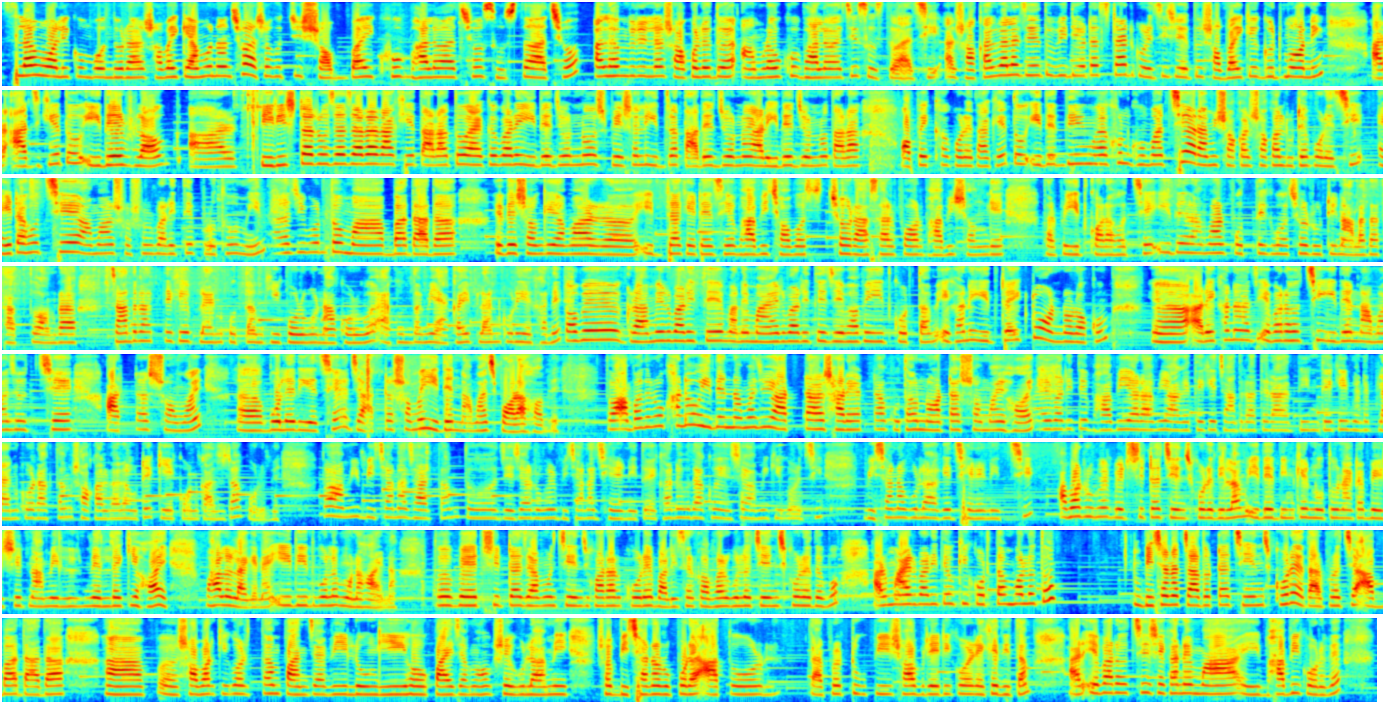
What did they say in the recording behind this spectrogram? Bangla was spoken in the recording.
আসসালামু আলাইকুম বন্ধুরা, সবাই কেমন আছো? আশা করছি সবাই খুব ভালো আছো, সুস্থ আছো। আলহামদুলিল্লাহ সকলে দয়ে, আমরাও খুব ভালো আছি, সুস্থ আছি। আর সকালবেলা যেহেতু ভিডিওটা স্টার্ট করেছি, সেহেতু সবাইকে গুড মর্নিং। আর আজকে তো ঈদের ভ্লগ আর তিরিশটা রোজা যারা রাখে, তারা তো একেবারে ঈদের জন্য স্পেশালি ঈদরা তাদের জন্য আর ঈদের জন্য তারা অপেক্ষা করে থাকে। তো ঈদের দিন এখন ঘুমাচ্ছে, আর আমি সকাল সকাল উঠে পড়েছি। এটা হচ্ছে আমার শ্বশুর বাড়িতে প্রথম ঈদ সারা জীবন তো মা বা দাদা এদের সঙ্গে আমার ঈদটা কেটেছে। ভাবি ছ বছর আসার পর ভাবির সঙ্গে তারপর ঈদ করা হচ্ছে। ঈদের আমার প্রত্যেক বছর রুটিন আলাদা থাকতো। আমরা চাঁদ রাত থেকে প্ল্যান করতাম কি করব, না করব। এখন তো আমি একাই প্ল্যান করি এখানে। তবে গ্রামের বাড়িতে মানে মায়ের বাড়িতে যেভাবে ঈদ করতাম, এখানে ঈদটা একটু অন্যরকম আর এখানে আজ এবার হচ্ছে ঈদের নামাজ হচ্ছে আটটার সময় বলে দিয়েছে যে আটটার সময় ঈদের নামাজ পড়া হবে। তো আমাদের ওখানেও ঈদের নামাজ ওই আটটা, সাড়ে আটটা, কোথাও নটার সময় হয়। এর বাড়িতে ভাবি আর আমি আগে থেকে চাঁদ রাতের দিন থেকেই মানে প্ল্যান করে রাখতাম সকালবেলা উঠে কে কোন কাজটা করবে। তো আমি বিছানা ঝাড়তাম, তো যে যার রুমের বিছানা ঝেড়ে নিত এখানেও দেখো এসে আমি কি করছি, বিছানাগুলো আগে ঝেড়ে নিচ্ছি। আবার রুমের বেডশিটটা চেঞ্জ করে দিলাম। ঈদের দিনকে নতুন একটা বেডশিট না মিল মেললে কি হয়? ভালো লাগে না, ঈদ ঈদ বলে মনে হয় না। তো বেডশিটটা যেমন চেঞ্জ করার করে বালিশের কভারগুলো চেঞ্জ করে দেবো আর মায়ের বাড়িতেও কি করতাম বলো তো? বিছানার চাদরটা চেঞ্জ করে তারপর হচ্ছে আব্বা, দাদা সবার কি করতাম? পাঞ্জাবি, লুঙ্গি হোক, পায়জামা হোক, সেগুলো আমি সব বিছানার উপরে আতর, তারপর টুপি সব রেডি করে রেখে দিতাম। আর এবার হচ্ছে সেখানে মা এই ভাবি করবে,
